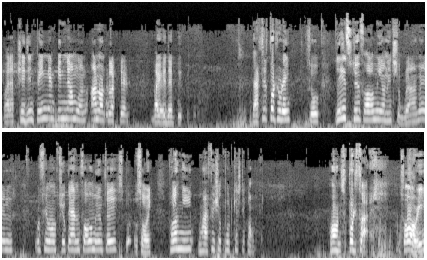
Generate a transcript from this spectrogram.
while Xi Jinping and Kim Jong Un are not elected by the people. That's it for today. So please do follow me on Instagram and if you if you can follow me on Facebook. Oh, sorry, follow me my official podcast account on Spotify. Sorry,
